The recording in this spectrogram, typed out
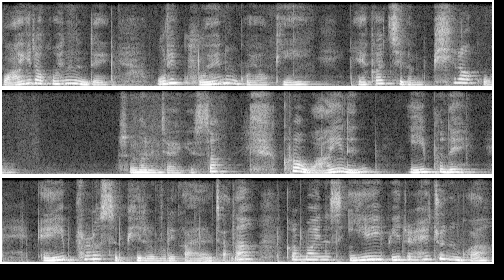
Y라고 했는데 우리 구해놓은 거 여기 얘가 지금 P라고. 무슨 말인지 알겠어? 그럼 Y는 2분의 A 플러스 B를 우리가 알잖아? 그럼 마이너스 2AB를 해주는 거야.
